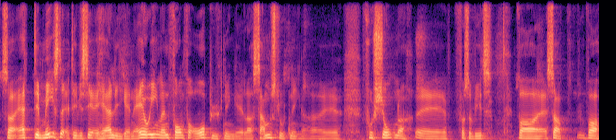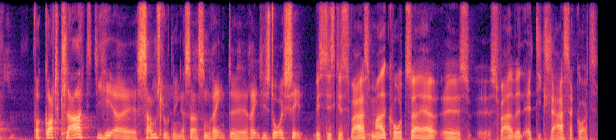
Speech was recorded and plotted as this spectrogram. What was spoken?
så er det meste af det, vi ser i Herreligaen, er jo en eller anden form for overbygning eller sammenslutninger, øh, fusioner øh, for så vidt, hvor, så, hvor hvor godt klarer de her øh, sammenslutninger sig sådan rent, øh, rent historisk set? Hvis det skal svares meget kort, så er øh, øh svaret vel, at de klarer sig godt.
